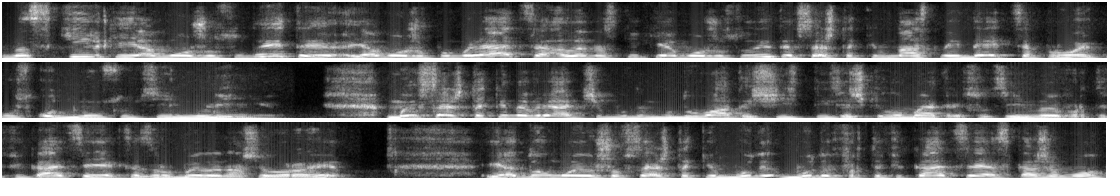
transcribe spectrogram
Наскільки я можу судити, я можу помилятися, але наскільки я можу судити, все ж таки в нас не йдеться про якусь одну суцільну лінію. Ми все ж таки навряд чи будемо будувати 6 тисяч кілометрів суцільної фортифікації, як це зробили наші вороги. Я думаю, що все ж таки буде буде фортифікація, скажімо,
